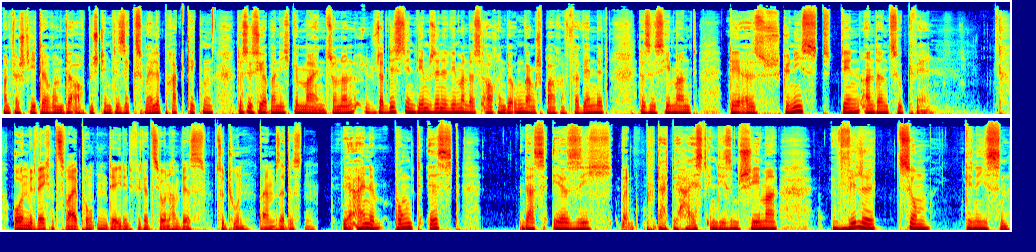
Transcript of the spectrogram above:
Man versteht darunter auch bestimmte sexuelle Praktiken. Das ist hier aber nicht gemeint, sondern Sadist in dem Sinne, wie man das auch in der Umgangssprache verwendet. Das ist jemand, der es genießt, den anderen zu quälen. Und mit welchen zwei Punkten der Identifikation haben wir es zu tun beim Sadisten? Der eine Punkt ist, dass er sich, der heißt in diesem Schema, Wille zum Genießen.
